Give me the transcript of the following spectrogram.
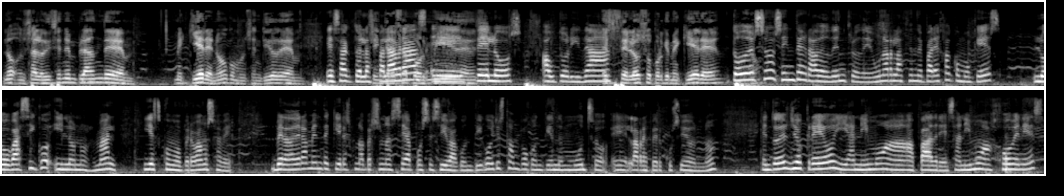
no, o sea, lo dicen en plan de me quiere, ¿no? Como en sentido de... Exacto, las palabras eh, celos, autoridad... Es celoso porque me quiere. Todo eso se ha integrado dentro de una relación de pareja como que es lo básico y lo normal. Y es como, pero vamos a ver, ¿verdaderamente quieres que una persona sea posesiva contigo? Ellos tampoco entienden mucho eh, la repercusión, ¿no? Entonces yo creo y animo a padres, animo a jóvenes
